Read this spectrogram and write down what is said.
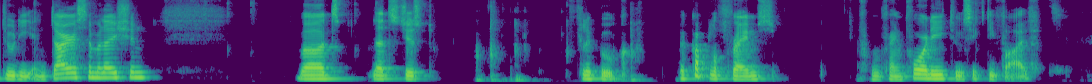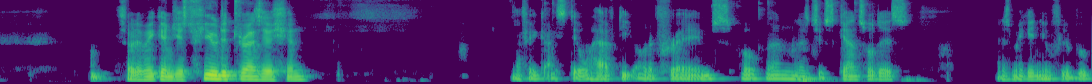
do the entire simulation, but let's just flipbook a couple of frames from frame 40 to 65. So then we can just view the transition. I think I still have the other frames open. Let's just cancel this. Let's make a new flipbook.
